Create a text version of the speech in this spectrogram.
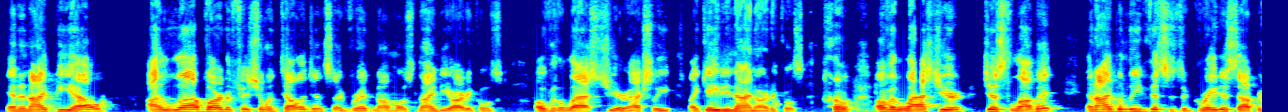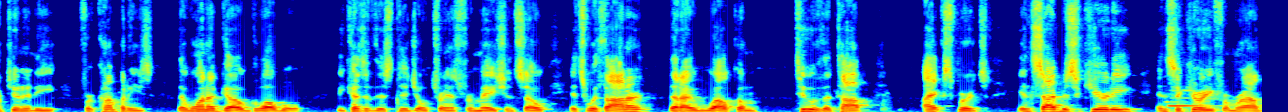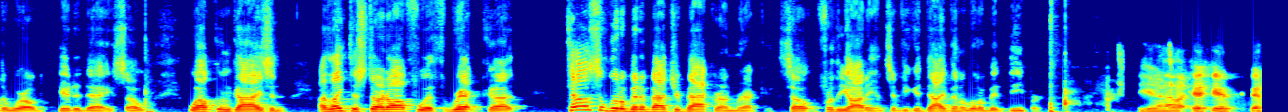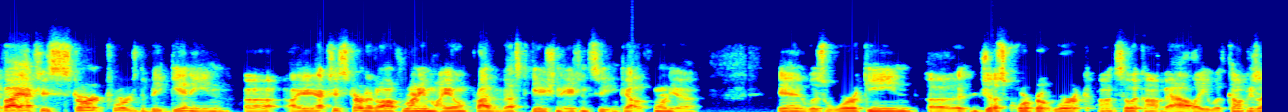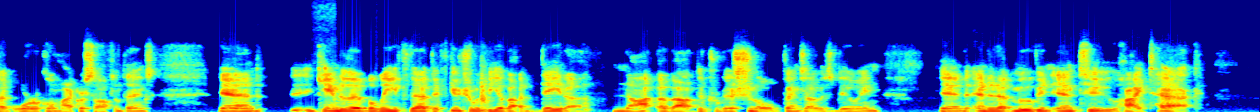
and an IPO. I love artificial intelligence. I've written almost 90 articles over the last year, actually, like 89 articles over the last year. Just love it. And I believe this is the greatest opportunity for companies that want to go global because of this digital transformation. So it's with honor that I welcome two of the top experts in cybersecurity and security from around the world here today. So welcome, guys. And I'd like to start off with Rick. Uh, tell us a little bit about your background, Rick. So for the audience, if you could dive in a little bit deeper. Yeah, if if I actually start towards the beginning, uh, I actually started off running my own private investigation agency in California, and was working uh, just corporate work on Silicon Valley with companies like Oracle, Microsoft, and things, and it came to the belief that the future would be about data, not about the traditional things I was doing, and ended up moving into high tech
